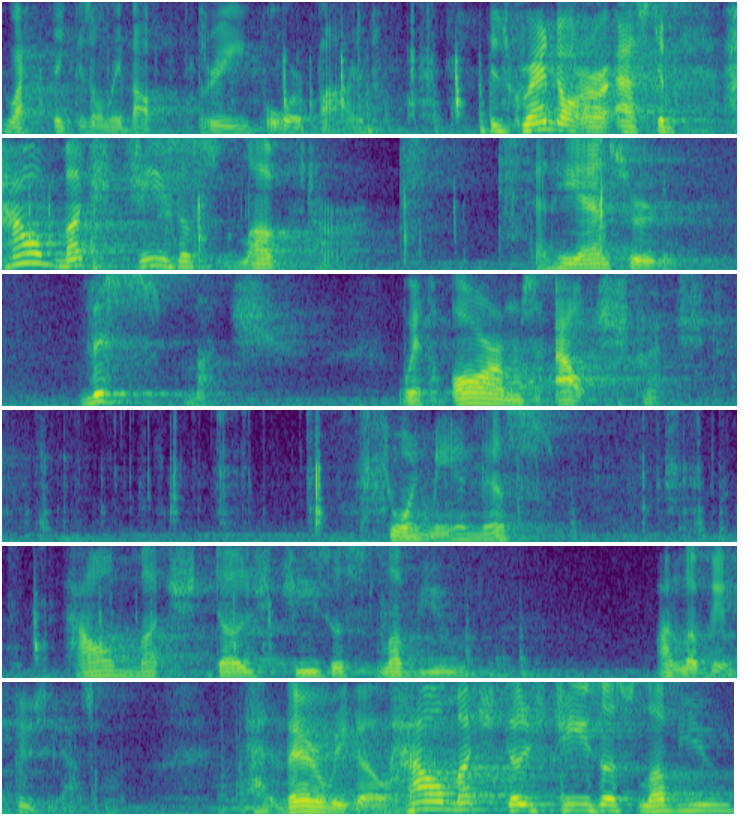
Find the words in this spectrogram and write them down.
who I think is only about three, four, five, his granddaughter asked him how much Jesus loved her. And he answered, This much, with arms outstretched. Join me in this. How much does Jesus love you? I love the enthusiasm. There we go. How much does Jesus love you?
